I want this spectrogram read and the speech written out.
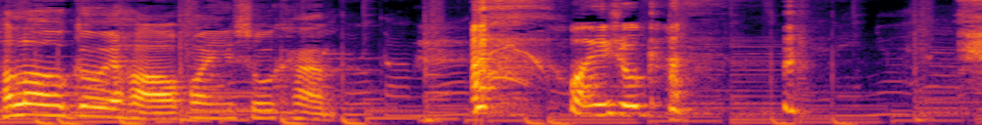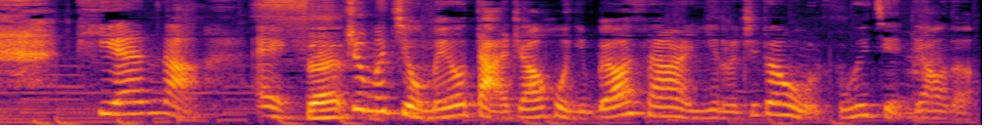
Hello，各位好，欢迎收看，欢迎收看。天哪，哎，这么久没有打招呼，你不要三二一了，这段我不会剪掉的。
